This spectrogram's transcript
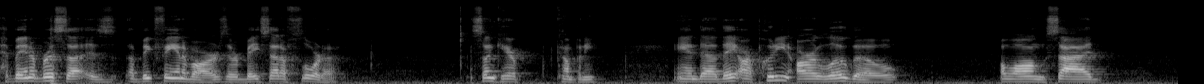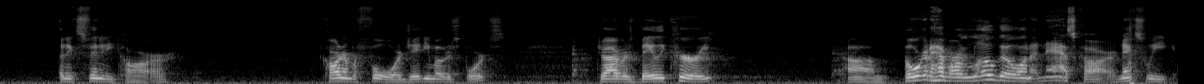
Habana Brissa is a big fan of ours. They're based out of Florida, Sun Care Company, and uh, they are putting our logo alongside an Xfinity car, car number four, JD Motorsports. Drivers Bayley Currey Um, but we're going to have our logo on a NASCAR next week,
